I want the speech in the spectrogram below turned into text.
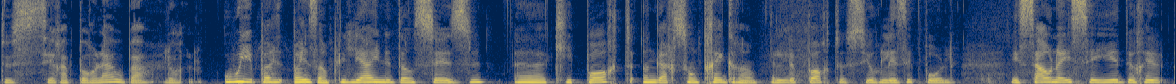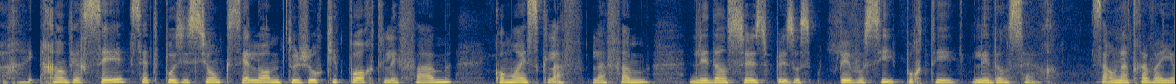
de ces rapports-là ou pas? Oui, par, par, exemple, il y a une danseuse qui porte un garçon très grand. Elle le porte sur les épaules. Et ça, on a essayé de renverser cette position que c'est l'homme toujours qui porte les femmes. Comment est-ce que la, femme, les danseuses peuvent aussi, porter les danseurs Ça, on a travaillé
